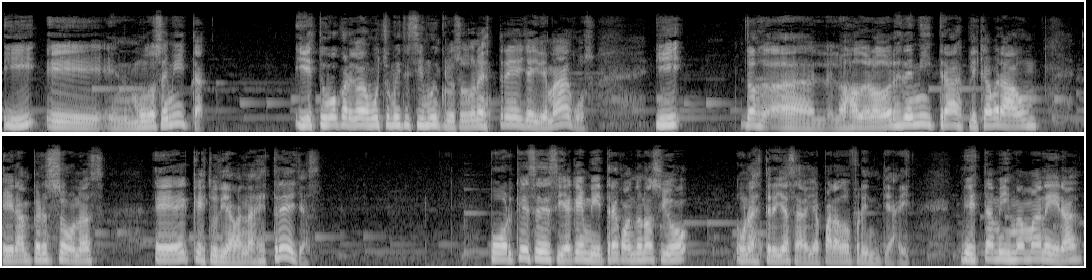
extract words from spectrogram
y eh, en el mundo semita. Y estuvo cargado de mucho misticismo, incluso de una estrella y de magos. Y los, ah, adoradores de Mitra, explica Brown, eran personas eh, que estudiaban las estrellas. Porque se decía que Mitra cuando nació, una estrella se había parado frente a él. De esta misma manera,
